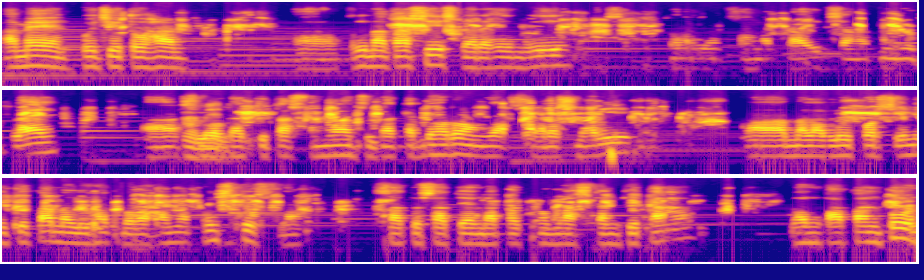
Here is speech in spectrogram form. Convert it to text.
Amin. Puji Tuhan. Uh, terima kasih saudara Henry yang sangat baik, sangat menyuplai. Uh, semoga kita semua juga terdorong ya saudara-saudari uh, melalui porsi ini kita melihat bahwa hanya Kristus ya satu-satu yang dapat memuaskan kita dan kapan pun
